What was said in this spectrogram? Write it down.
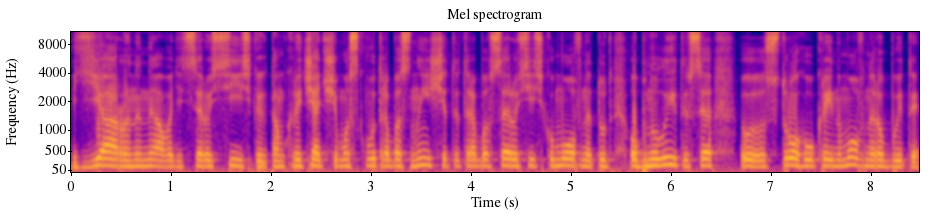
яро ненавидять це російське, там кричать, що Москву треба знищити, треба все російськомовне тут обнулити, все е, строго україномовне робити.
